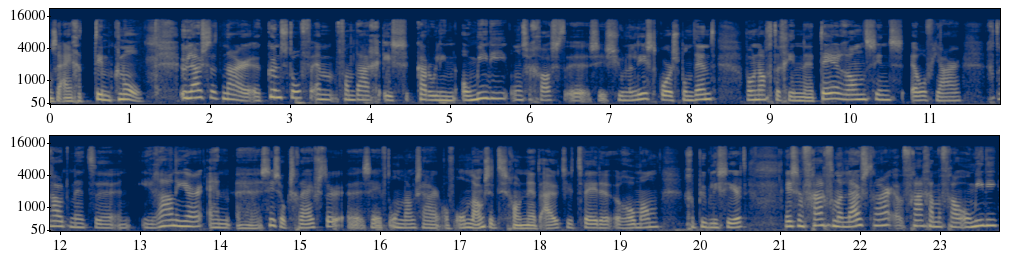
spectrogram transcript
onze eigen Tim Knol. U luistert naar uh, Kunststof en vandaag is Caroline Omidi onze gast. Uh, ze is journalist, correspondent, woonachtig in uh, Teheran sinds elf jaar. Getrouwd met een Iranier en ze is ook schrijfster. ze heeft onlangs haar, of onlangs, het is gewoon net uit, je tweede roman gepubliceerd. Er is een vraag van een luisteraar, vraag aan mevrouw Omidi.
